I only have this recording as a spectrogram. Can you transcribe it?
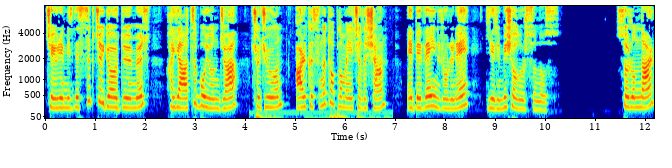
çevremizde sıkça gördüğümüz hayatı boyunca çocuğun arkasını toplamaya çalışan ebeveyn rolüne girmiş olursunuz. Sorunlar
